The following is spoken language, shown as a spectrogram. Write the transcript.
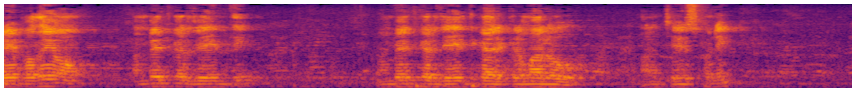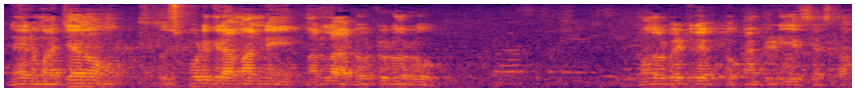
రేపు ఉదయం అంబేద్కర్ జయంతి అంబేద్కర్ జయంతి కార్యక్రమాలు మనం చేసుకుని నేను మధ్యాహ్నం తుష్పూడి గ్రామాన్ని మరలా డోర్ టు డోరు మొదలుపెట్టి రేపు కంప్లీట్ చేసేస్తాం.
